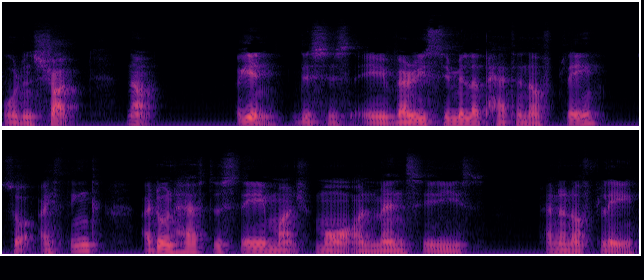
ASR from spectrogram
Foden's shot. Now, again, this is a very similar pattern of play, so I think I don't have to say much more on Man City's pattern of play.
